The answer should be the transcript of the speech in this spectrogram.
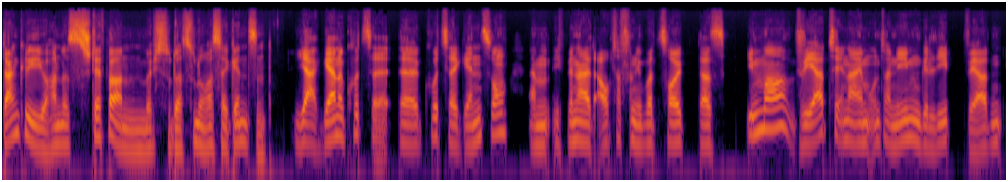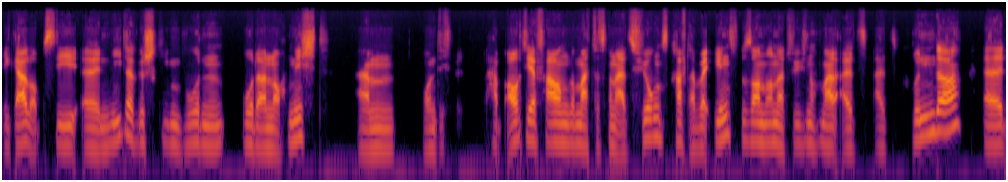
Danke, Johannes. Stefan, möchtest du dazu noch was ergänzen? Ja, gerne kurze, äh, kurze Ergänzung. Ähm, ich bin halt auch davon überzeugt, dass immer Werte in einem Unternehmen gelebt werden, egal ob sie äh, niedergeschrieben wurden oder noch nicht. Ähm, und ich habe auch die Erfahrung gemacht, dass man als Führungskraft, aber insbesondere natürlich nochmal als, als Gründer, äh,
